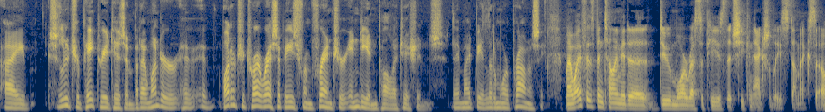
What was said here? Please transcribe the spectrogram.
I salute your patriotism, but I wonder why don't you try recipes from French or Indian politicians? They might be a little more promising. My wife has been telling me to do more recipes that she can actually stomach. So,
